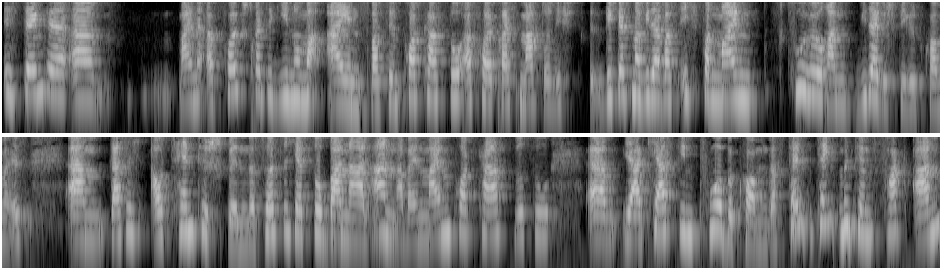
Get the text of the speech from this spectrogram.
ich denke, ähm, meine Erfolgsstrategie Nummer eins, was den Podcast so erfolgreich macht, und ich gebe jetzt mal wieder, was ich von meinen Zuhörern wiedergespiegelt bekomme, ist, ähm, dass ich authentisch bin. Das hört sich jetzt so banal an, aber in meinem Podcast wirst du ähm, ja Kerstin pur bekommen. Das fängt, fängt mit dem Fuck an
